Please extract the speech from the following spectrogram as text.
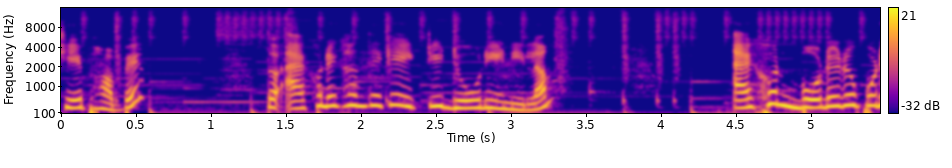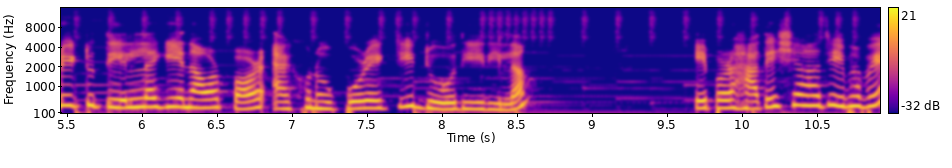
শেপ হবে। তো এখন এখান থেকে একটি ডো নিয়ে নিলাম। এখন বোর্ডের উপরে একটু তেল লাগিয়ে নেওয়ার পর এখন উপরে একটি ডো দিয়ে দিলাম। এরপর হাতের সাহায্যে এভাবে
